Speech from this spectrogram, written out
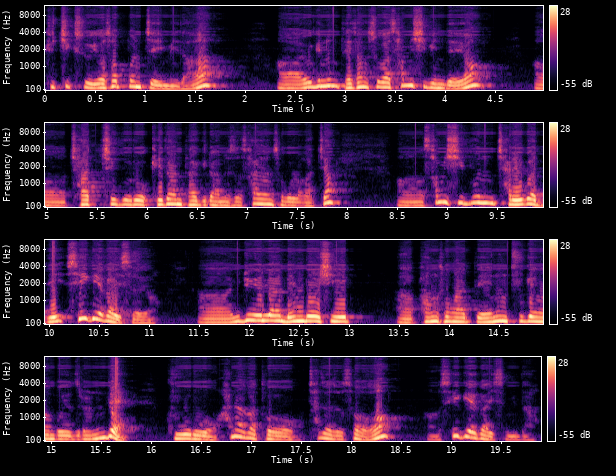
규칙수 여섯 번째입니다. 어, 여기는 대상수가 30인데요. 어, 좌측으로 계단 타기를 하면서 4연속 올라갔죠. 어, 30은 자료가 3개가 있어요. 어, 일요일날 멤버십 어, 방송할 때에는 두 개만 보여드렸는데 그 후로 하나가 더 찾아져서 어, 3개가 있습니다.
